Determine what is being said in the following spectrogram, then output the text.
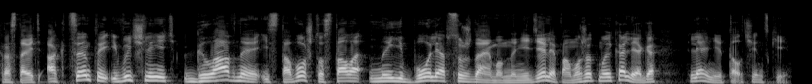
Расставить акценты и вычленить главное из того, что стало наиболее обсуждаемым на неделе, поможет мой коллега Леонид Толчинский.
